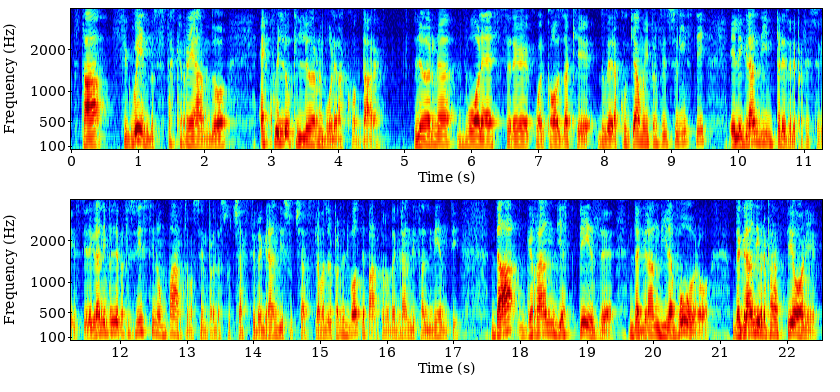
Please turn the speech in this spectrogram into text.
sta seguendo, si sta creando, è quello che Learn vuole raccontare. Learn vuole essere qualcosa che, dove raccontiamo i professionisti e le grandi imprese dei professionisti. Le grandi imprese dei professionisti non partono sempre da successi, da grandi successi, la maggior parte delle volte partono da grandi fallimenti, da grandi attese, da grandi lavoro, da grandi preparazioni.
